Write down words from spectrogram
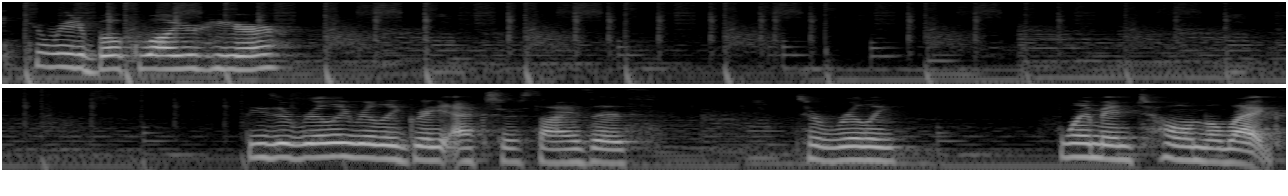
You can read a book while you're here. These are really, really great exercises to really slim and tone the legs.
